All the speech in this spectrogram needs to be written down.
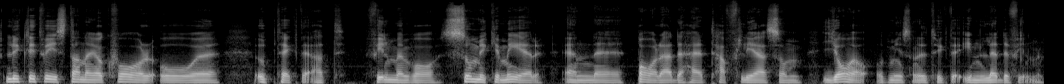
lyckligtvis stannade jag kvar och upptäckte att filmen var så mycket mer än bara det här taffliga som jag åtminstone tyckte inledde filmen.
